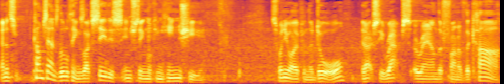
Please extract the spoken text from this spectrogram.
And it comes down to little things like see this interesting looking hinge here. So when you open the door, it actually wraps around the front of the car.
